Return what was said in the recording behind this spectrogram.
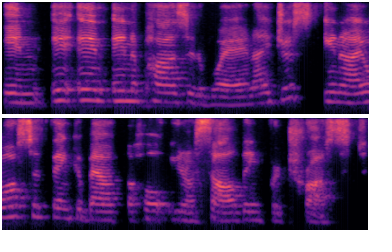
in, in, in a positive way. And I just, you know, I also think about the whole, you know, solving for trust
